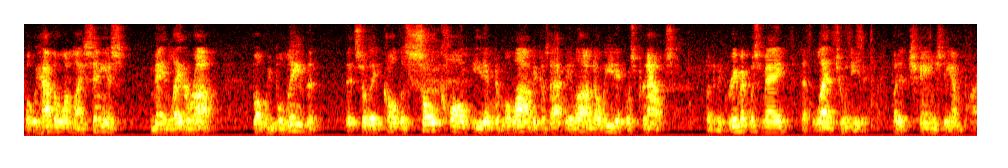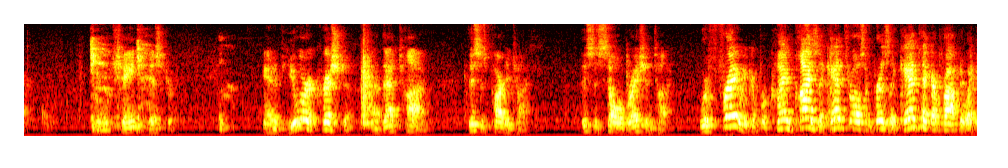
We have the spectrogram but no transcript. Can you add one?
but we have the one Licinius made later on. But we believe that that- so they called the so-called Edict of Milan, because at Milan, no edict was pronounced. But an agreement was made that led to an edict, but it changed the empire. And it changed history. And if you were a Christian at that time, this is party time. This is celebration time. We're free, we can proclaim Christ, they can't throw us in prison, they can't take our property away,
